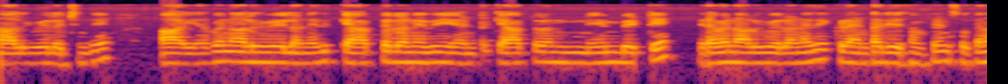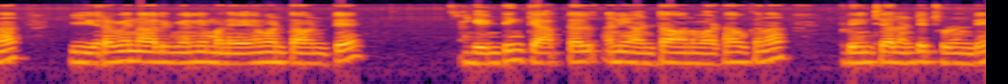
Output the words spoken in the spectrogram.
నాలుగు వేలు వచ్చింది. ఆ ఇరవై నాలుగు వేలు అనేది క్యాపిటల్ అనేది ఎంటర్ క్యాపిటల్ నేమ్ పెట్టి ఇరవై నాలుగు వేలు అనేది ఇక్కడ ఎంటర్ చేసాం ఫ్రెండ్స్ ఓకేనా? ఈ ఇరవై నాలుగు వేలని మనం ఏమంటాం అంటే ఎండింగ్ క్యాపిటల్ అని అంటాం అనమాట ఓకేనా? ఇప్పుడు ఏం చేయాలంటే చూడండి.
